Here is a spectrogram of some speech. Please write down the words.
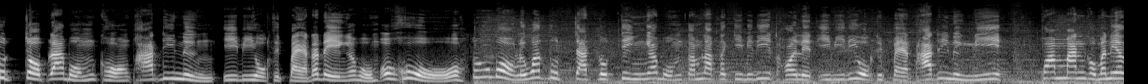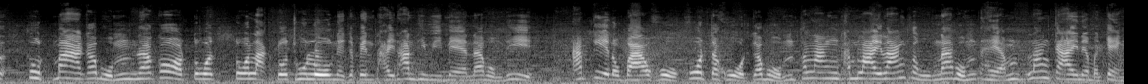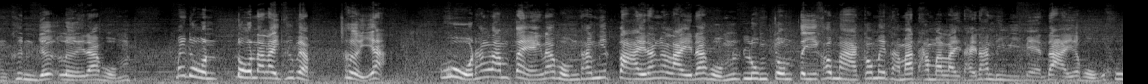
จุดจบนะผมของพาร์ทที่ 1 EP 68นั่นเองครับผม โอ้โห ต้องบอกเลยว่าสุดจัดสุดจริงครับผมสำหรับตะกีบิดี้ทอยเลต EP ที่ 68 พาร์ทที่ 1 นี้ ความมันของมันเนี่ยสุดมากครับผม แล้วก็ตัวตัวหลักตัวชูโรงเนี่ยจะเป็นไททันทีวีแมนนะผมที่อัปเกรดออกมาโอ้โหโคตรจะโหดครับผม พลังทำลายล้างสูงนะผมแถมร่างกายเนี่ยเหมือนแก่งขึ้นเยอะเลยนะผม ไม่โดนโดนอะไรคือแบบเฉยอะ โอ้โหทั้งลำแตกนะผมทั้งมิดตายทั้งอะไรนะผมลุมโจมตีเข้ามาก็ไม่สามารถทำอะไรไททันทีวีแมนได้ครับผมโอ้โห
